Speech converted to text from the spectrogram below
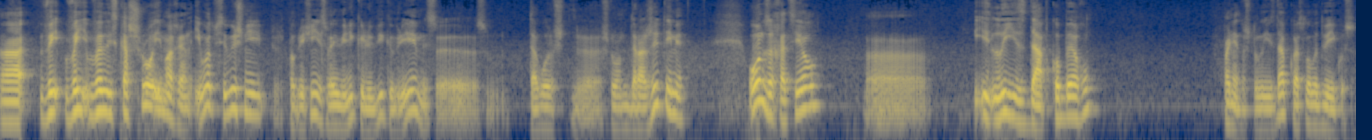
велис кашро и маген. И вот Всевышний по причине своей великой любви к евреям, из того, что он дорожит ими, он захотел лиз дабко беру, понятно, что лиз дабко, а слово двейкус,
